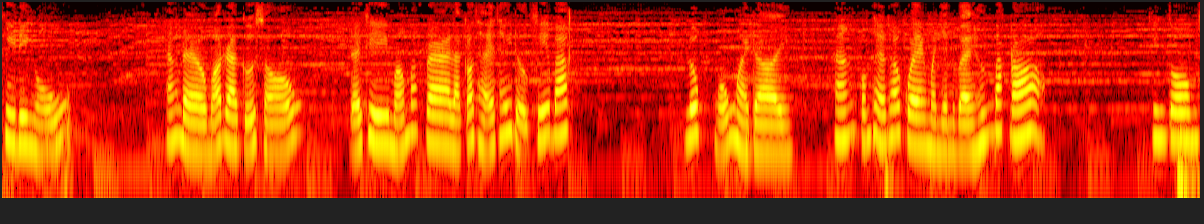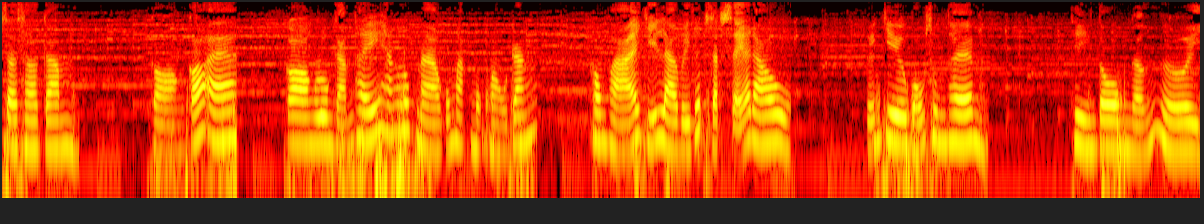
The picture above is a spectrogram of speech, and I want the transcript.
khi đi ngủ, hắn đều mở ra cửa sổ, để khi mở mắt ra là có thể thấy được phía Bắc. Lúc ngủ ngoài trời, hắn cũng theo thói quen mà nhìn về hướng Bắc đó. Thiên Tôn sờ sờ cầm, còn có A, con luôn cảm thấy hắn lúc nào cũng mặc một màu trắng, không phải chỉ là vì thích sạch sẽ đâu. Viễn Chiêu bổ sung thêm. Thiền Tôn ngẩn người.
